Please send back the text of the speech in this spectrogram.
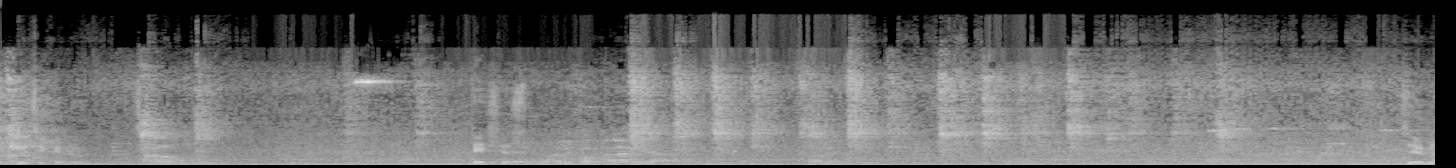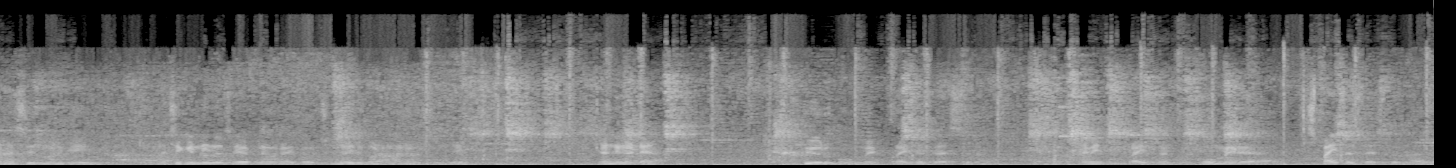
ఎగ్ చికెన్ చాలా ఉంది టేస్ట్ చేస్తుంది సేమ్ యాసిస్ మనకి. ఆ చికెన్ నూడిల్స్ ఏ ఫ్లేవర్ అయితే వచ్చిందో ఇది కూడా అలానే వచ్చింది ఎందుకంటే ప్యూర్ హోమ్ మేడ్ ప్రైసెస్ వేస్తున్నారు. I mean price home made spices వేస్తున్నారు.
